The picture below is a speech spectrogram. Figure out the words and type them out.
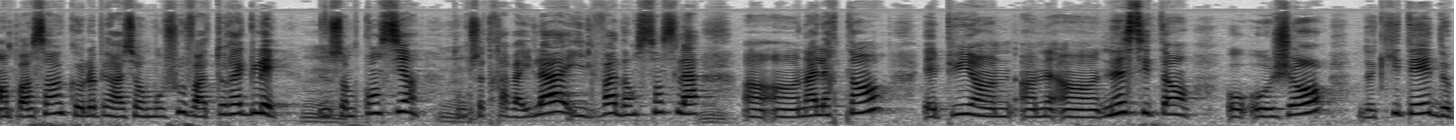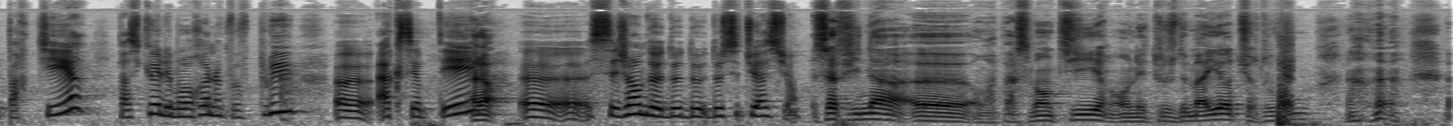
en pensant que l'opération Mouchou va tout régler. Mmh. Nous sommes conscients. Mmh. Donc ce travail-là, il va dans ce sens-là, mmh. en, alertant et puis en, incitant aux, gens de quitter, de partir, parce que les Maoris ne peuvent plus euh, accepter euh, ces genres de, de, situations. Safina, euh, on va pas se mentir, on est tous de Mayotte, surtout vous.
